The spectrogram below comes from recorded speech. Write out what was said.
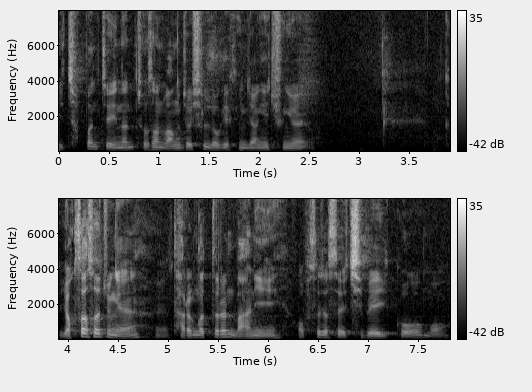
이첫 번째 있는 조선 왕조실록이 굉장히 중요해요. 그 역사서 중에 예, 다른 것들은 많이 없어졌어요. 집에 있고 뭐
